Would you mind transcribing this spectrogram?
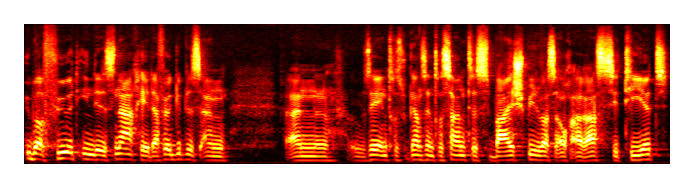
überführt in das Nachher. Dafür gibt es ein, ein sehr inter ganz interessantes Beispiel, was auch Arras zitiert,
